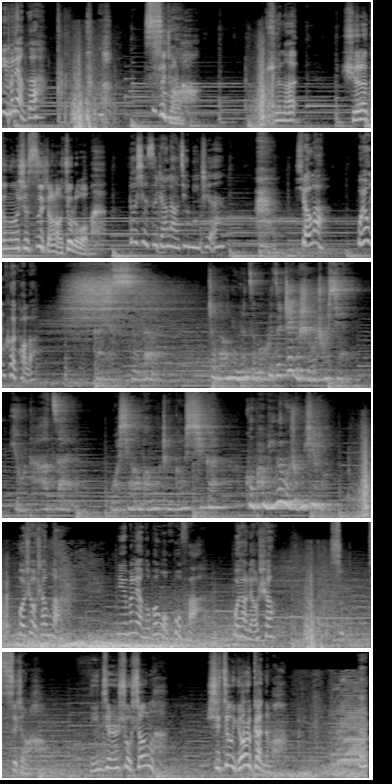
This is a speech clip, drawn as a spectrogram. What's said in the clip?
你们两个，四长老，原来，原来刚刚是四长老救了我们，多谢四长老救命之恩。行了，不用客套了。该死的，这老女人怎么会在这个时候出现？有她在。我想要把沐晨刚吸干，恐怕没那么容易了。我受伤了，你们两个帮我护法，我要疗伤。四四长老，您竟然受伤了，是江鱼儿干的吗？嗯，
